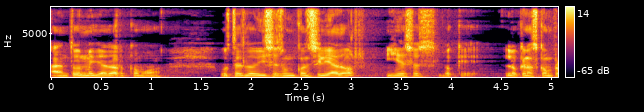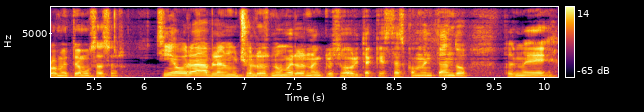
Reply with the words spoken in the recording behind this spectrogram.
ante un mediador, como usted lo dice, es un conciliador y eso es lo que, lo que nos comprometemos a hacer. Sí, ahora hablan mucho los números, ¿no? Incluso ahorita que estás comentando, pues me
